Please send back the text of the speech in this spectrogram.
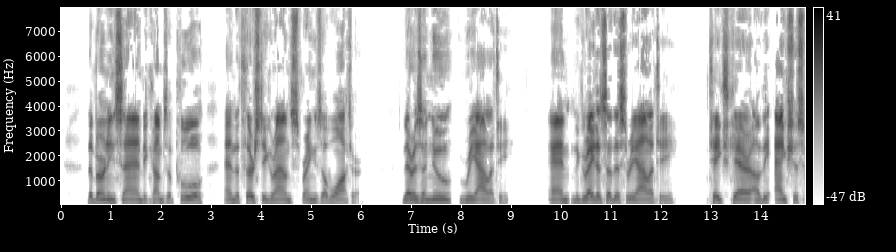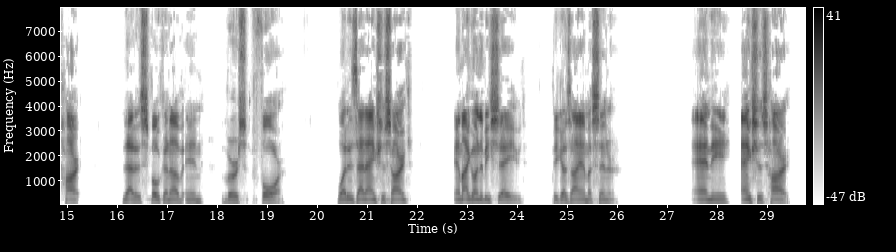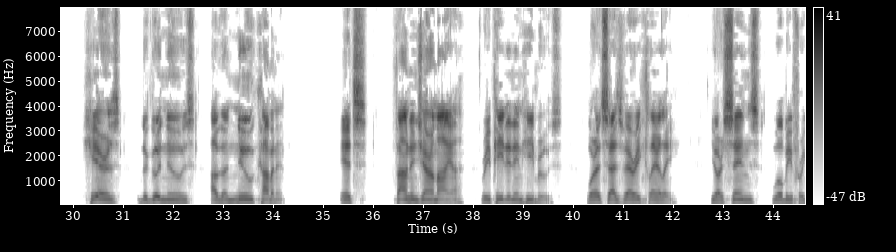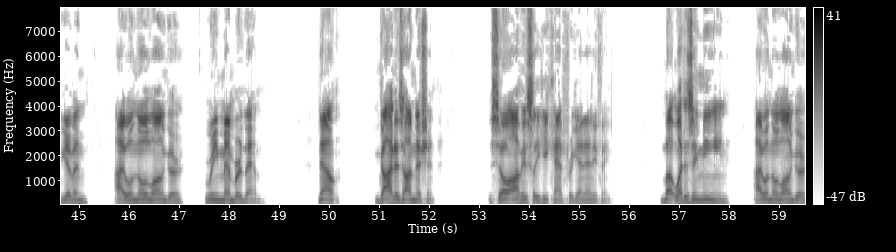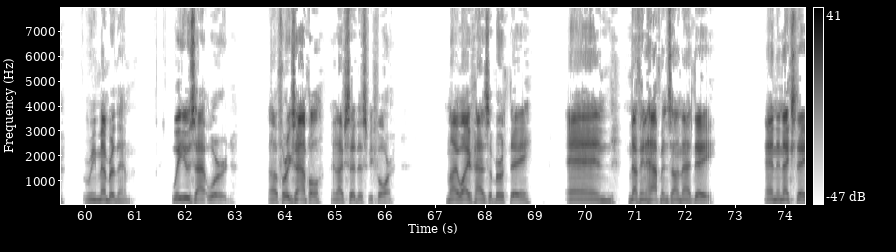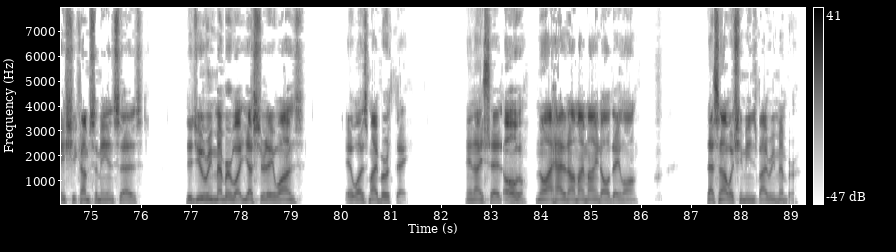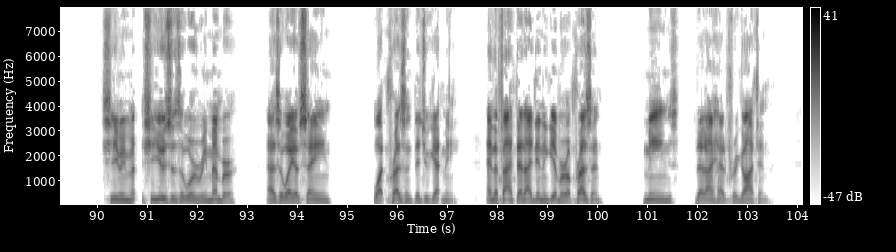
the burning sand becomes a pool, and the thirsty ground springs of water. There is a new reality. And the greatest of this reality takes care of the anxious heart that is spoken of in verse 4. What is that anxious heart? Am I going to be saved because I am a sinner? And the anxious heart hears the good news of the new covenant. It's found in Jeremiah, repeated in Hebrews, where it says very clearly, your sins will be forgiven. I will no longer remember them. Now, God is omniscient, so obviously he can't forget anything. But what does he mean, I will no longer remember them? We use that word. Uh, for example, and I've said this before, my wife has a birthday, and nothing happens on that day. And the next day she comes to me and says, Did you remember what yesterday was? It was my birthday. And I said, Oh, no, I had it on my mind all day long. That's not what she means by remember. She, rem- she uses the word remember as a way of saying, What present did you get me? And the fact that I didn't give her a present means that I had forgotten.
